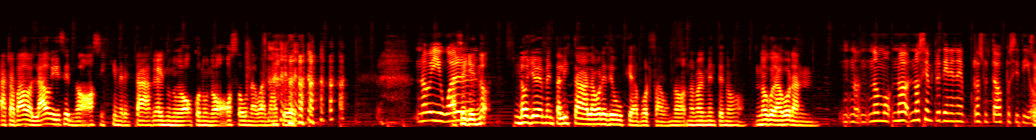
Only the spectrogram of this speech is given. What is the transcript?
atrapado al lado y dice no, si Skinner está en un, con un oso, una buena que no, igual... Así que no, no lleven mentalistas a labores de búsqueda, por favor, no, normalmente no, no colaboran. No, no, no, no siempre tienen resultados positivos.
